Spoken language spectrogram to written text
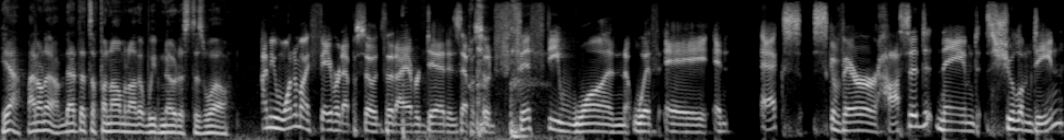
yeah, I don't know. That that's a phenomenon that we've noticed as well. I mean, one of my favorite episodes that I ever did is episode 51 with a an ex Skverer Hasid named Shulem Deen.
